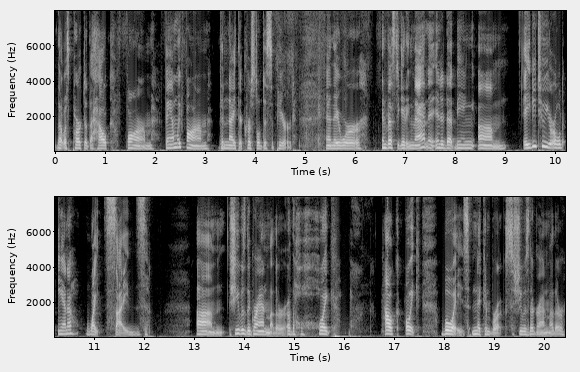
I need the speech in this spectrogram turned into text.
that was parked at the Houck farm, family farm, the night that Crystal disappeared. And they were investigating that, and it ended up being 82 um, year old Anna Whitesides. Um, she was the grandmother of the Hoik, Houck Hoik boys, Nick and Brooks. She was their grandmother,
